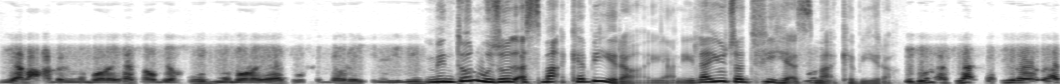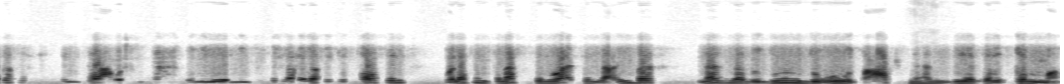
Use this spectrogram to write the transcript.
بيلعب المباريات أو بيخوض مبارياته في الدوري الإنجليزي. من دون وجود أسماء كبيرة يعني لا يوجد فيه أسماء كبيرة. بدون أسماء كبيرة هدف الاستمتاع واستمتاع الجماهير بنشوف اللعيبه ولكن في نفس الوقت اللعيبة نازله بدون ضغوط عكس أندية القمة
